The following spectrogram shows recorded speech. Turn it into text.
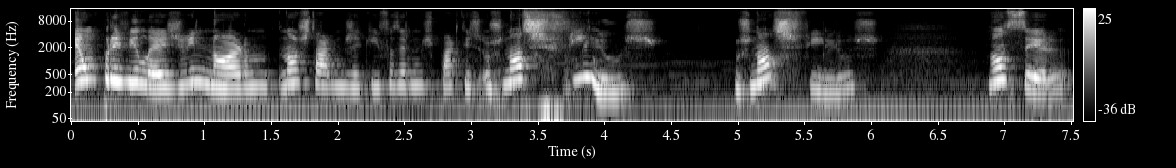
é um privilégio enorme nós estarmos aqui e fazermos parte disto. Os nossos filhos, os nossos filhos, vão ser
